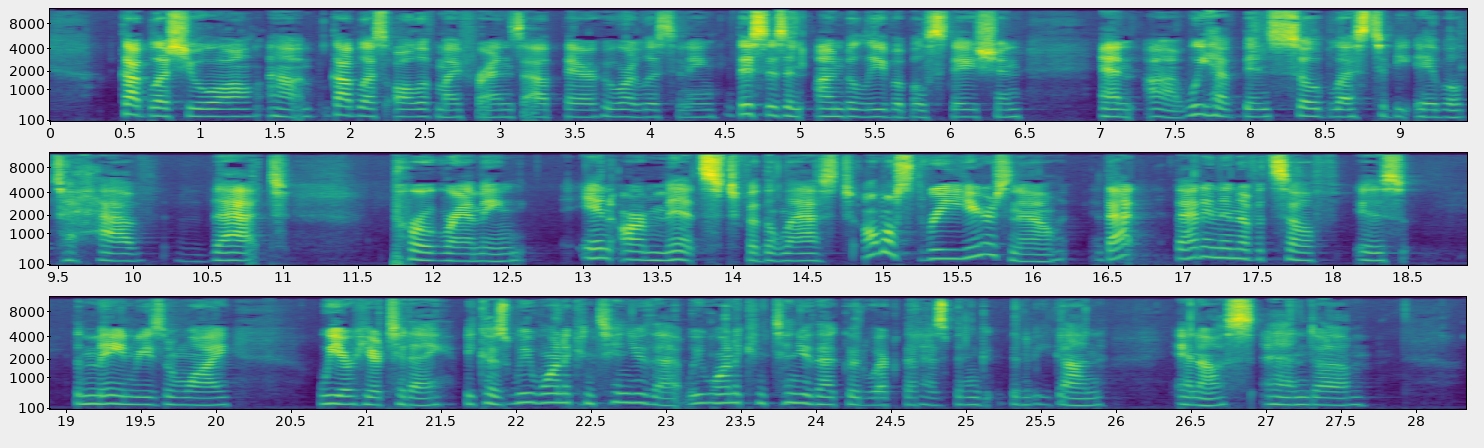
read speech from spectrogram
God bless you all. Um, God bless all of my friends out there who are listening. This is an unbelievable station. And uh, we have been so blessed to be able to have that programming in our midst for the last almost three years now. That, that in and of itself is the main reason why we are here today because we want to continue that. We want to continue that good work that has been, been begun in us. And um,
